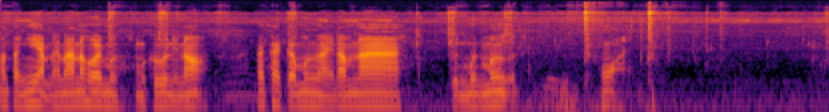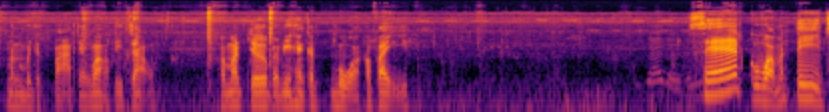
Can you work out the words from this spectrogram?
มันไปเงียบแล้วนะนะเฮ้ยมือมือคืนนี่เนาะไปไปกับเมื่อยดำนาขึ้นมืดมืดห้วยมันบ่จากปากอย่างว่าที่เจ้าพอมาเจอแบบนี้แห่งกับบวกเข้าไปอีกเด็กกันเซตกูว่ามันตีเจ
